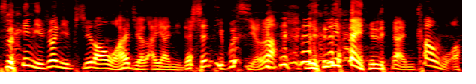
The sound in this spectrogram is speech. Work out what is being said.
所以你说你疲劳，我还觉得哎呀，你这身体不行啊，你练一练。你看我，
